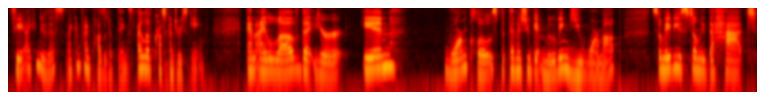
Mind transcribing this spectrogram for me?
See, I can do this. I can find positive things. I love cross country skiing. And I love that you're in warm clothes, but then as you get moving, you warm up. So maybe you still need the hat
